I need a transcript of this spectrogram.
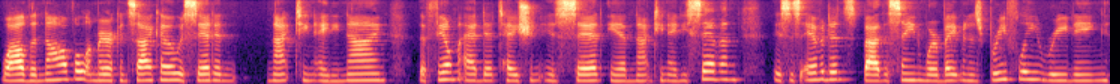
While the novel American Psycho is set in 1989, the film adaptation is set in 1987. This is evidenced by the scene where Bateman is briefly reading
